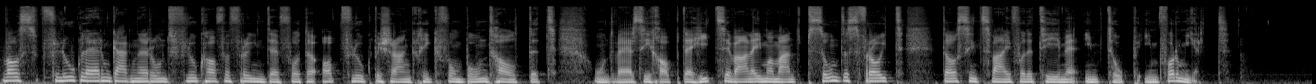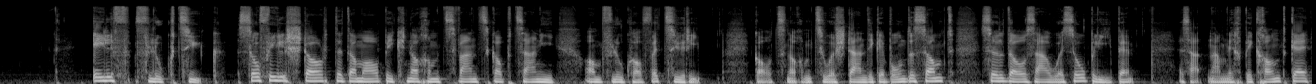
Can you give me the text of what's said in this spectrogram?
Was Fluglärmgegner und Flughafenfreunde von der Abflugbeschränkung vom Bund halten und wer sich ab der Hitzewelle im Moment besonders freut, das sind zwei von den Themen im Top informiert. Elf Flugzeuge. So viel startet am Abend nach dem 20 ab 10 am Flughafen Zürich. Geht es nach dem zuständigen Bundesamt, soll das auch so bleiben. Es hat nämlich bekannt gegeben,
